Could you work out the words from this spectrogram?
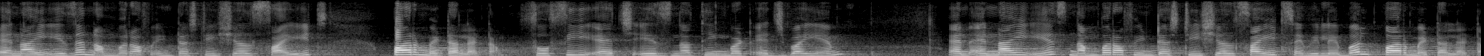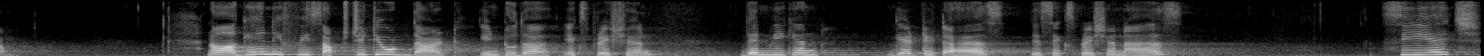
Ni is the number of interstitial sites per metal atom. So, Ch is nothing but H by m and Ni is number of interstitial sites available per metal atom. Now again if we substitute that into the expression then we can get it as this expression as Ch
